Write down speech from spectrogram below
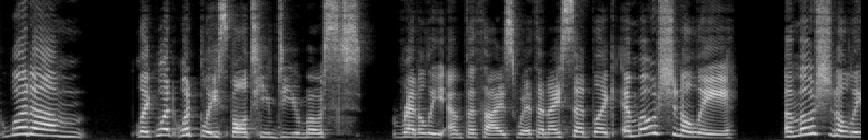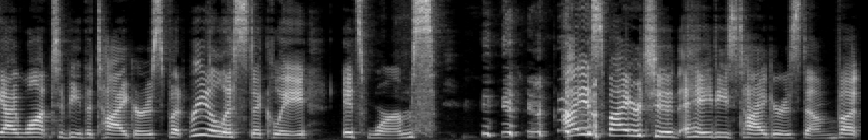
what um like what what baseball team do you most readily empathize with? And I said like emotionally, emotionally, I want to be the Tigers, but realistically, it's Worms. I aspire to Hades Tigersdom, but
